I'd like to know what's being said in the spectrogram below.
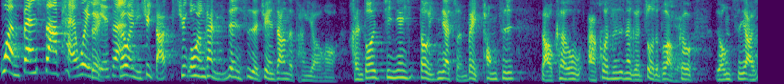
万般杀牌未结算。各位，你去打去问问看，你认识的券商的朋友哦，很多今天都已经在准备通知老客户啊，或者是那个做的不好客户融资要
